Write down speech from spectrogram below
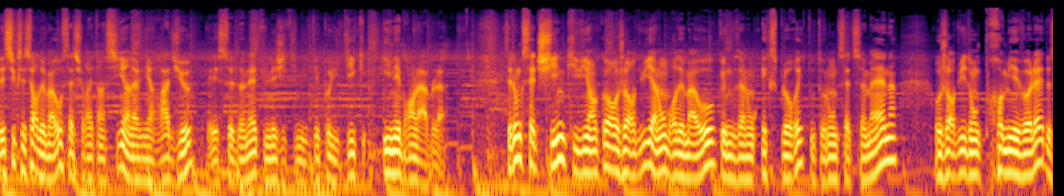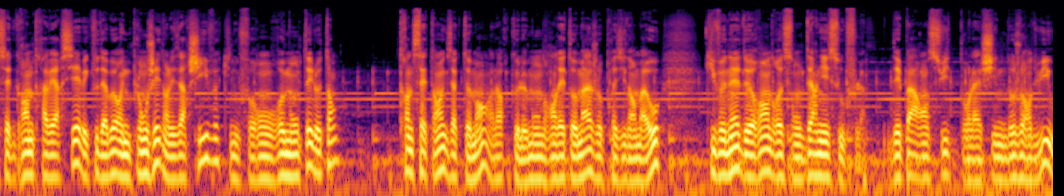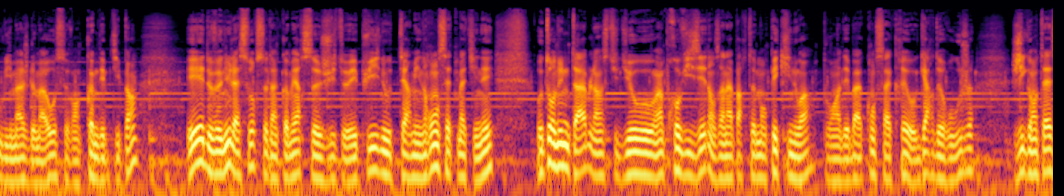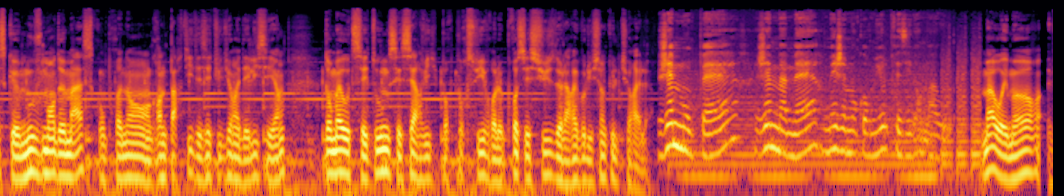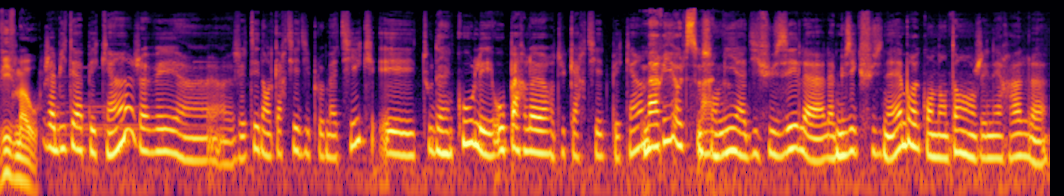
les successeurs de Mao s'assuraient ainsi un avenir radieux et se donnaient une légitimité politique inébranlable. C'est donc cette Chine qui vit encore aujourd'hui à l'ombre de Mao que nous allons explorer tout au long de cette semaine. Aujourd'hui donc premier volet de cette grande traversée avec tout d'abord une plongée dans les archives qui nous feront remonter le temps. 37 ans exactement, alors que le monde rendait hommage au président Mao qui venait de rendre son dernier souffle. Départ ensuite pour la Chine d'aujourd'hui où l'image de Mao se vend comme des petits pains et est devenue la source d'un commerce juteux. Et puis nous terminerons cette matinée autour d'une table, un studio improvisé dans un appartement pékinois pour un débat consacré aux gardes rouges, gigantesque mouvement de masse comprenant en grande partie des étudiants et des lycéens dont Mao Tse-tung s'est servi pour poursuivre le processus de la révolution culturelle. J'aime mon père, j'aime ma mère, mais j'aime encore mieux le président Mao. Mao est mort, vive Mao. J'habitais à Pékin, j'avais, euh, j'étais dans le quartier diplomatique et tout d'un coup, les haut-parleurs du quartier de Pékin Marie se sont mis à diffuser la, la musique funèbre qu'on entend en général euh,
